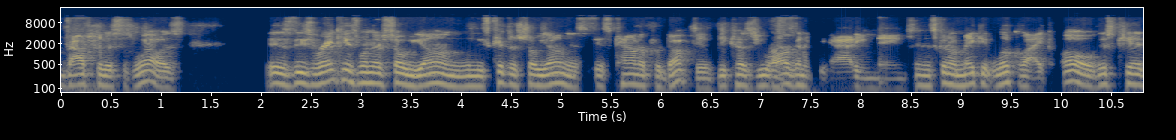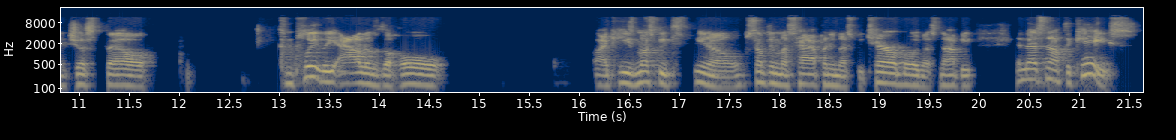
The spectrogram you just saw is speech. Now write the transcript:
vouch for this as well, is is these rankings when they're so young, when these kids are so young, is is counterproductive because you are going to be adding names and it's going to make it look like, oh, this kid just fell completely out of the whole like he must be, you know, something must happen. He must be terrible. He must not be. And that's not the case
